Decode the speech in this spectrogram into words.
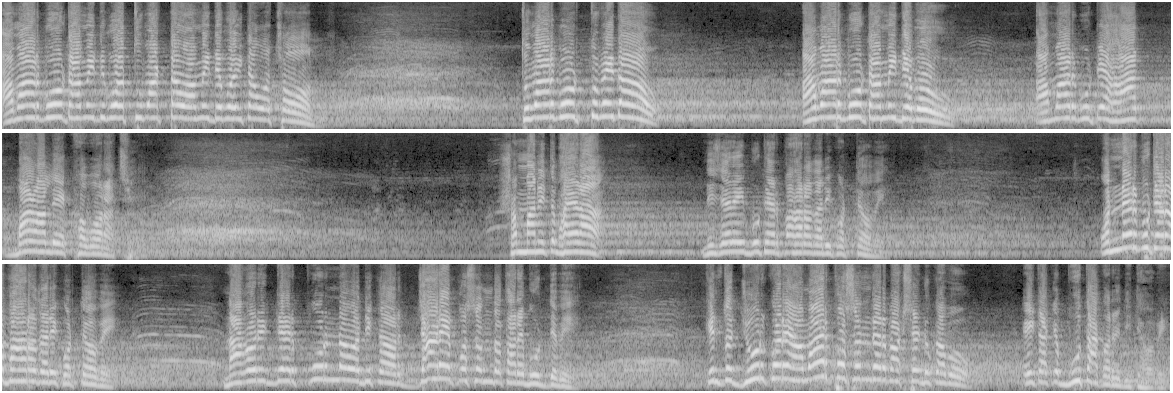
আমার ভোট আমি দেব, তোমারটাও আমি দেব, এটাও অচল। তোমার ভোট তুমি দাও, আমার ভোট আমি দেব। আমার বুটে হাত বাড়ালে খবর আছে। সম্মানিত ভাইয়েরা, নিজের এই বুটের পাহারাদারি করতে হবে। অন্যের বুটেরও পাহারাদারি করতে হবে। নাগরিকদের পূর্ণ অধিকার যারে পছন্দ তারে ভোট দেবে। কিন্তু জোর করে আমার পছন্দের বাক্সে ঢুকাবো এটাকে বুতা করে দিতে হবে।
